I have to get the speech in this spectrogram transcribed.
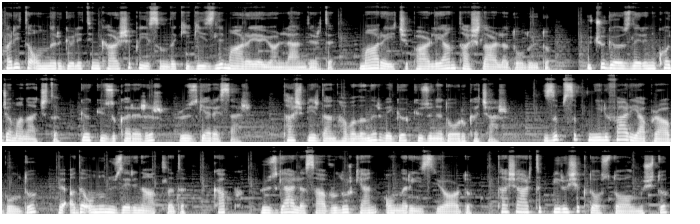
Harita onları göletin karşı kıyısındaki gizli mağaraya yönlendirdi. Mağara içi parlayan taşlarla doluydu. Üçü gözlerini kocaman açtı. Gökyüzü kararır, rüzgar eser. Taş birden havalanır ve gökyüzüne doğru kaçar. Zıp zıp nilüfer yaprağı buldu ve ada onun üzerine atladı. Kap rüzgarla savrulurken onları izliyordu. Taş artık bir ışık dostu olmuştu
